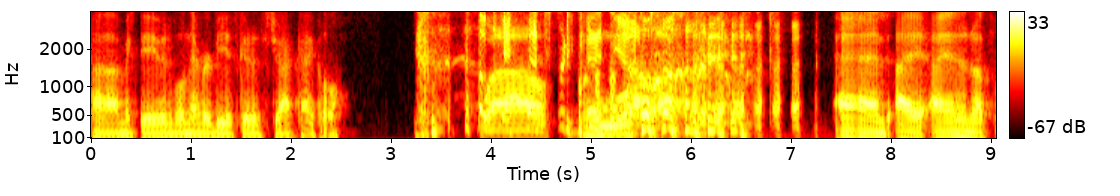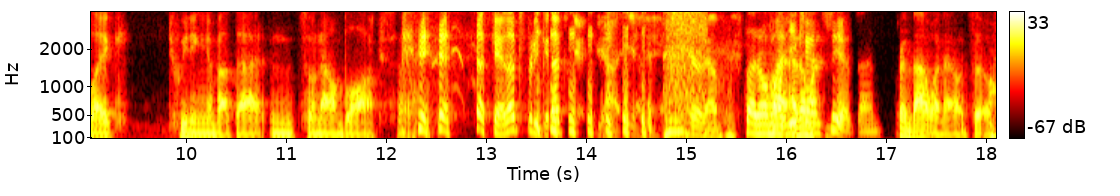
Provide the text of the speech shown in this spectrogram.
uh, McDavid will never be as good as Jack Eichel. okay Wow. that's pretty good yeah And I, I ended up like tweeting about that. And so now I'm blocked. So, okay that's pretty good that's good yeah yeah, yeah fair enough so I don't Well, mind, you I don't can't see it then. print that one out. So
